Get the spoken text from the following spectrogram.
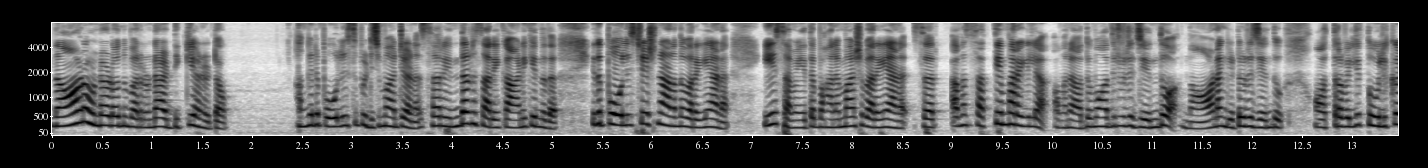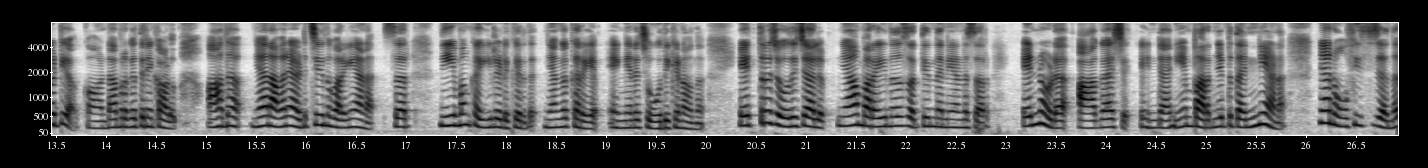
നാണം ഉണ്ടാടോ എന്ന് പറഞ്ഞുകൊണ്ട് അടിക്കുകയാണ് കേട്ടോ. അങ്ങനെ പോലീസ് പിടിച്ചു മാറ്റുകയാണ്. സാർ എന്താണ് സാർ ഈ കാണിക്കുന്നത്? ഇത് പോലീസ് സ്റ്റേഷനാണെന്ന് പറയുകയാണ്. ഈ സമയത്ത് ബാലമാഷ് പറയുകയാണ് സർ അവൻ സത്യം പറയില്ല. അവൻ അതുമാതിരി ഒരു ജന്തുവാ. നാണം കിട്ടൊരു ജന്തു. അത്ര വലിയ തൊലിക്കട്ടിയാ. കാണ്ടാമൃഗത്തിനേക്കാളും. അതാ ഞാൻ അവനെ അടിച്ചെന്ന് പറയുകയാണ്. സർ നിയമം കയ്യിലെടുക്കരുത്. ഞങ്ങൾക്കറിയാം എങ്ങനെ ചോദിക്കണമെന്ന്. എത്ര ചോദിച്ചാലും ഞാൻ പറയുന്നത് സത്യം തന്നെയാണ് സർ. എന്നോട് ആകാശ് എന്റെ അനിയൻ പറഞ്ഞിട്ട് തന്നെയാണ് ഞാൻ ഓഫീസിൽ ചെന്ന്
